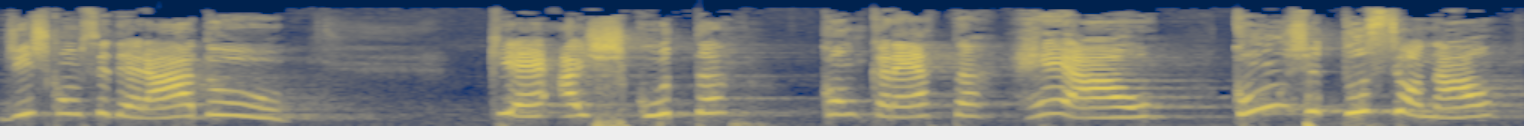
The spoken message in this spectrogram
desconsiderado, que é a escuta concreta, real, constitucional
